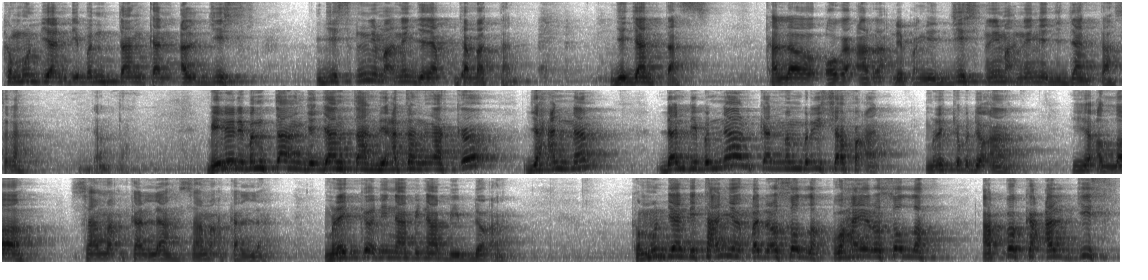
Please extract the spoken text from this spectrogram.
kemudian dibentangkan Al-Jis. Jis ni maknanya jambatan. Jejantas. Kalau orang Arab dipanggil Jis ni maknanya jejantas lah. Jejantas. Bila dibentang jejantas di atas neraka, Jahannam dan dibenarkan memberi syafaat. Mereka berdoa, Ya Allah, samakanlah, samakanlah. Mereka ni Nabi-Nabi berdoa. Kemudian ditanya pada Rasulullah, Wahai Rasulullah, apakah Al-Jis?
